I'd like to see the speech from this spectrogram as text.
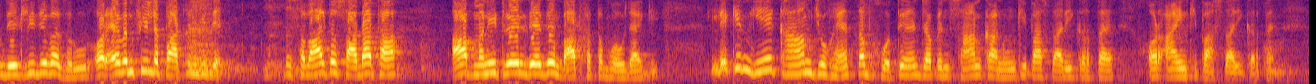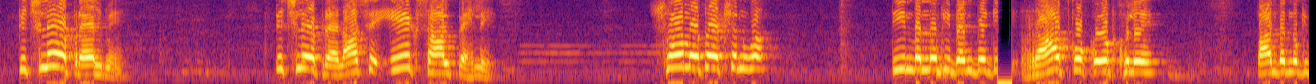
देख लीजिएगा ज़रूर। और एवनफील्ड अपार्टमेंट भी देख तो सवाल तो सादा था, आप मनी ट्रेल दे दें, बात खत्म हो जाएगी। लेकिन ये काम जो है, तब होते हैं जब इंसान कानून की पासदारी करता है और आइन की पासदारी करता है। पिछले अप्रैल में, पिछले अप्रैल, आज से एक साल पहले, सो मोटो एक्शन हुआ। तीन बंदों की बेंच बेटी, रात को कोर्ट खुले। पाँच बंदों की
